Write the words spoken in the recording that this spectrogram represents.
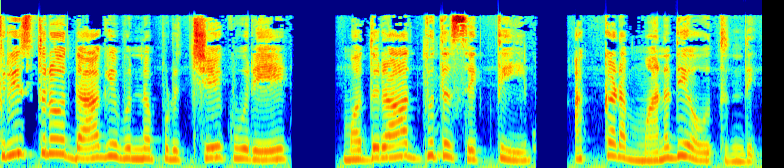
క్రీస్తులో దాగి ఉన్నప్పుడు చేకూరే మధురాద్భుత శక్తి అక్కడ మనది అవుతుంది.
